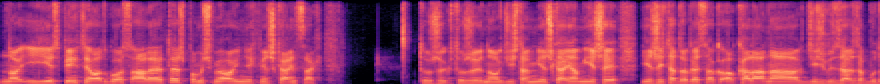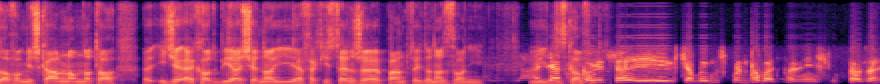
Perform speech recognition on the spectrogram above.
no i jest piękny odgłos, ale też pomyślmy o innych mieszkańcach którzy, którzy no, gdzieś tam mieszkają. Jeszcze, jeżeli ta droga jest ok- okalana gdzieś za zabudową mieszkalną, no to e, idzie echo, odbija się, no i efekt jest ten, że pan tutaj do nas dzwoni. Ja dyskomfort. tylko jeszcze y, chciałbym spuentować, panie instruktorze.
